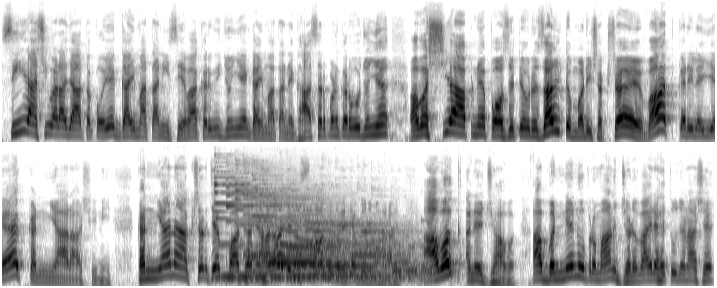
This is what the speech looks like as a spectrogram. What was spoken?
સિંહ રાશિવાળા જાતકોએ ગાય માતાની સેવા કરવી જોઈએ, ગાય માતાને ઘાસ અર્પણ કરવું જોઈએ. અવશ્ય આપને પોઝિટિવ રિઝલ્ટ મળી શકશે. વાત કરી લઈએ કન્યા રાશિની. કન્યાના અક્ષર છે, પઠ અને હણ જેનો સ્વામી આવક અને જાવક. આ બંનેનું પ્રમાણ જળવાઈ રહેતું જણાશે.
